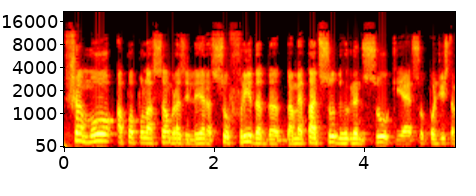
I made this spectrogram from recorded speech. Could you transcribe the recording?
chamou a população brasileira sofrida da, da, metade sul do Rio Grande do Sul, que é, do ponto de vista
